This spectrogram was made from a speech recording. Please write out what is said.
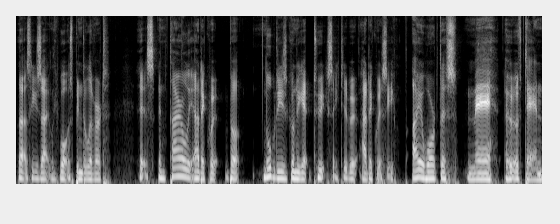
that's exactly what's been delivered. It's entirely adequate, but nobody's going to get too excited about adequacy. I award this meh out of 10.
